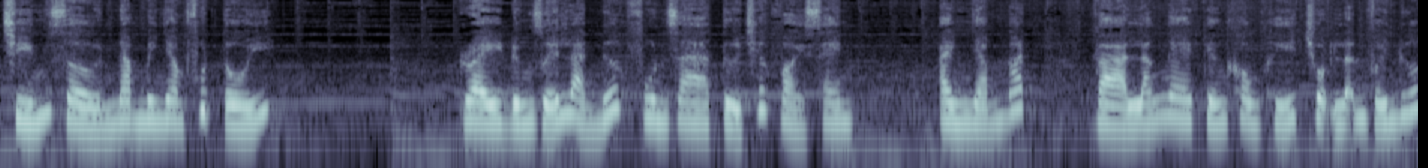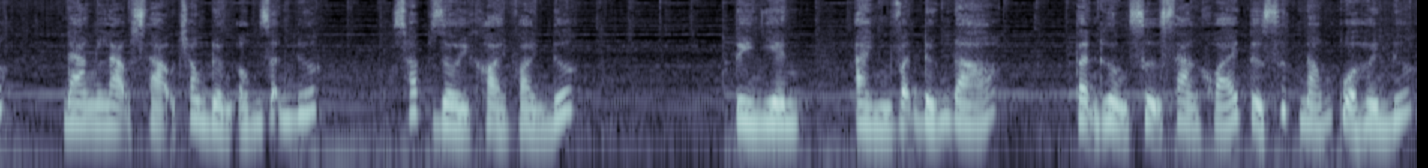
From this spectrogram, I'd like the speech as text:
9 giờ 55 phút tối Gray đứng dưới làn nước phun ra từ chiếc vòi sen. Anh nhắm mắt và lắng nghe tiếng không khí trộn lẫn với nước đang lạo xạo trong đường ống dẫn nước, sắp rời khỏi vòi nước. Tuy nhiên, anh vẫn đứng đó, tận hưởng sự sảng khoái từ sức nóng của hơi nước.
